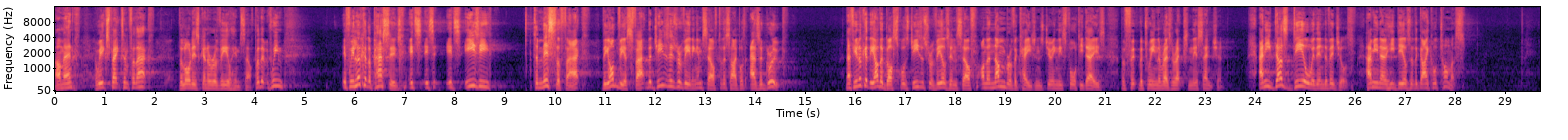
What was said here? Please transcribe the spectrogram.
Amen? Are we expectant for that? The Lord is going to reveal Himself. But if we if we look at the passage, it's, it's, it's easy to miss the fact the obvious fact that Jesus is revealing himself to the disciples as a group. Now, if you look at the other Gospels, Jesus reveals himself on a number of occasions during these 40 days between the resurrection and the ascension. And he does deal with individuals. How many know he deals with a guy called Thomas?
